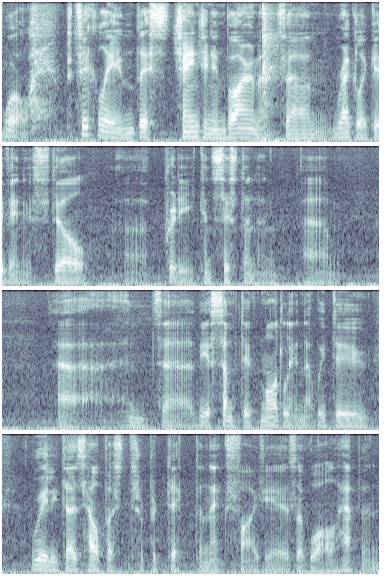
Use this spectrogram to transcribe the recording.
well, particularly in this changing environment, um, regular giving is still uh, pretty consistent, and um, uh, and uh, the assumptive modelling that we do really does help us to predict the next five years of what will happen.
